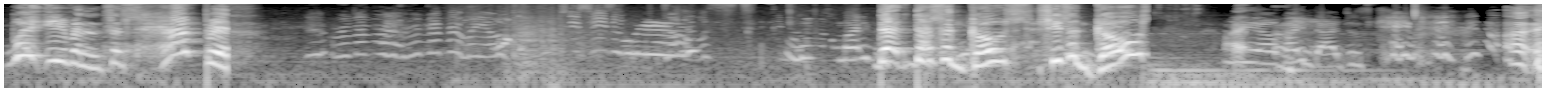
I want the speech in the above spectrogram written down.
What even just happened? Remember, remember, Leo. She's, she's a ghost. Leo, my, That that's a ghost. She's a ghost. Leo, my dad just came in. Uh,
